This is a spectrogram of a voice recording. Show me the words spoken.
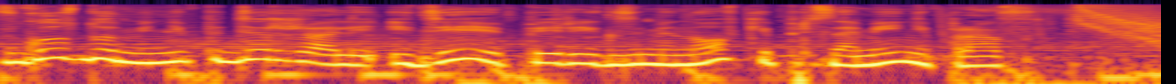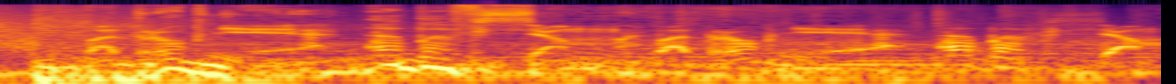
В Госдуме не поддержали идею переэкзаменовки при замене прав. Подробнее обо всем. Подробнее обо всем.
